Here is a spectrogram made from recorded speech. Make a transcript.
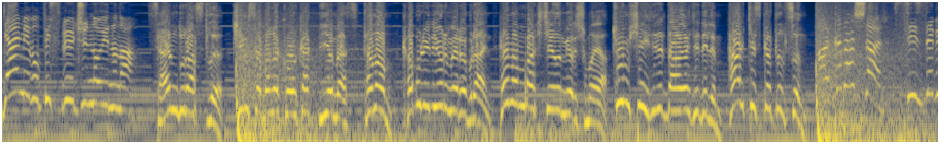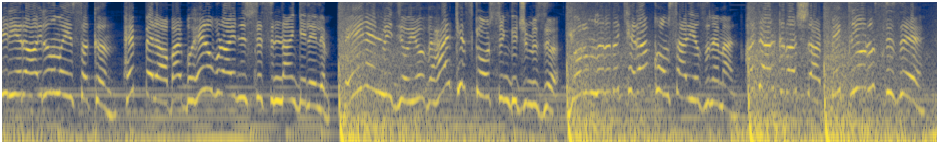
Gelme bu pis büyücünün oyununa. Sen dur Aslı. Kimse bana korkak diyemez. Tamam kabul ediyorum Herobrine. Hemen başlayalım yarışmaya. Tüm şehri de davet edelim. Herkes katılsın. Arkadaşlar siz de bir yere ayrılmayın sakın. Hep beraber bu Herobrine listesinden gelelim. Beğenin videoyu ve herkes görsün gücümüzü. Yorumlara da Kerem Komiser yazın hemen. Hadi arkadaşlar bekliyoruz sizi.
